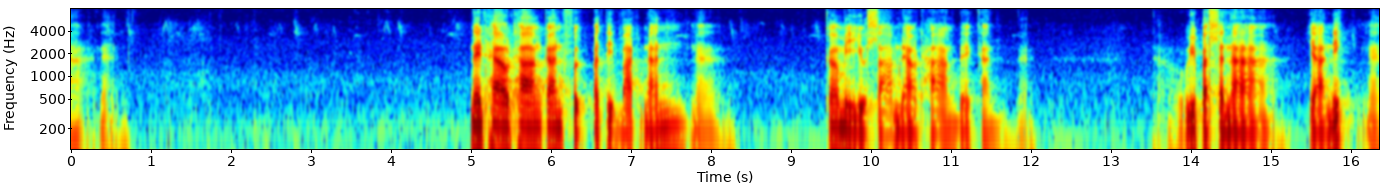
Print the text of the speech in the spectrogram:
นานะในแนวทางการฝึกปฏิบัตินั้นนะก็มีอยู่สามแนวทางด้วยกันนะวิปัสสนา ญาณิกนะ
